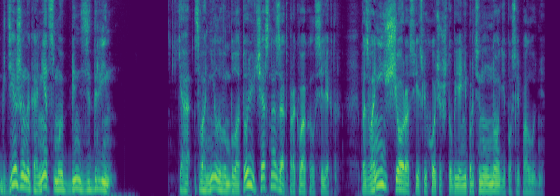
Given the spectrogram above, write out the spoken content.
где же, наконец, мой бензидрин?» «Я звонила в амбулаторию час назад», — проквакал селектор. «Позвони еще раз, если хочешь, чтобы я не протянул ноги после полудня».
